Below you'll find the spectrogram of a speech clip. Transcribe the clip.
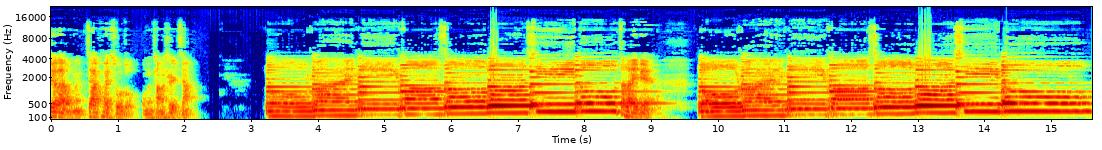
接下来我们加快速度，我们尝试一下。哆来咪发嗦拉西哆，再来一遍。哆来咪发嗦拉西哆。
